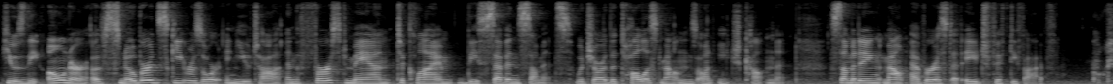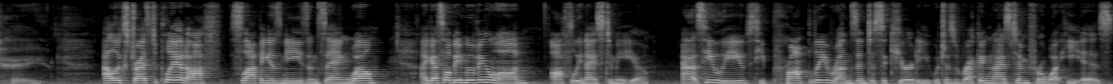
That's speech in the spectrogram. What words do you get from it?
He was the owner of Snowbird Ski Resort in Utah and the first man to climb the seven summits, which are the tallest mountains on each continent, summiting Mount Everest at age 55. okay. Alex tries to play it off, slapping his knees and saying, Well, I guess I'll be moving along. Awfully nice to meet you. As he leaves, he promptly runs into security, which has recognized him for what he is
